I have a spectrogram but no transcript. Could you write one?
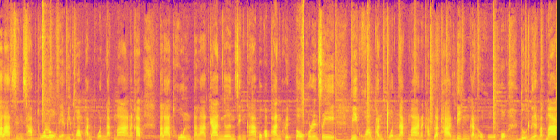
ตลาดสินทรัพย์ทั่วโลกเนี่ยมีความผันผวนหนักมากนะครับ ตลาดหุ้น ตลาดการเงินสินค้าโภคภัณฑ์คริปโตเคอเรนซีมีความผันผวนหนักมากนะครับ ราคาดิ่งกัน โอ้โหดุเดือนมาก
